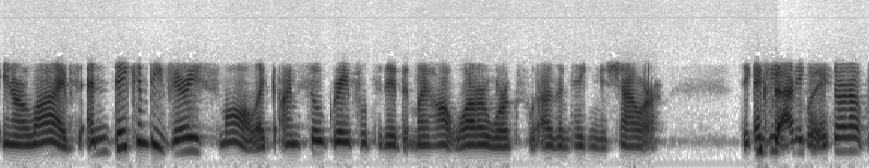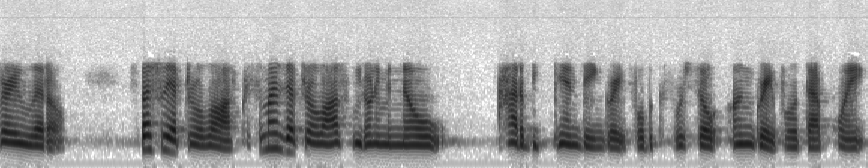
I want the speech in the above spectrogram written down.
in our lives. And they can be very small. Like, I'm so grateful today that my hot water works as I'm taking a shower. They can, exactly. Be, they can start out very little, especially after a loss. Because sometimes after a loss, we don't even know how to begin being grateful because we're so ungrateful at that point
